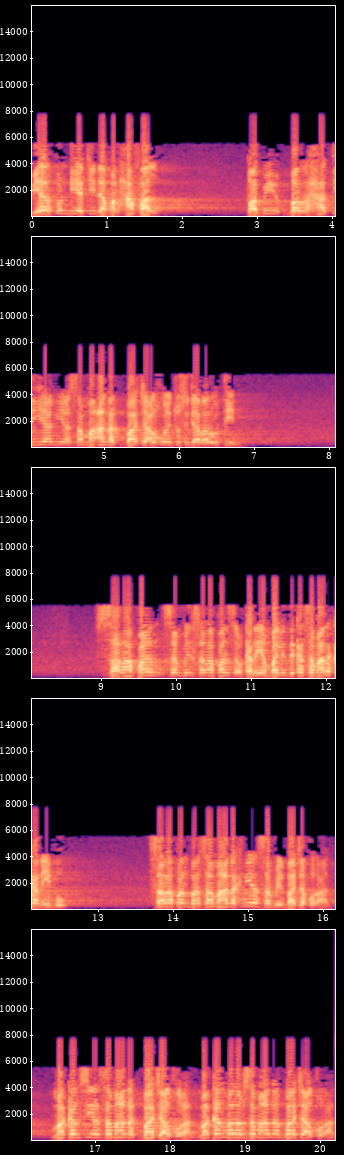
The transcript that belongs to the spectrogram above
Biarpun dia tidak menghafal tapi perhatiannya sama anak baca Al-Quran itu sejarah rutin. Sarapan sambil sarapan karena yang paling dekat sama anak kan ibu. Sarapan bersama anaknya sambil baca Quran. Makan siang sama anak baca Al-Quran. Makan malam sama anak baca Al-Quran.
